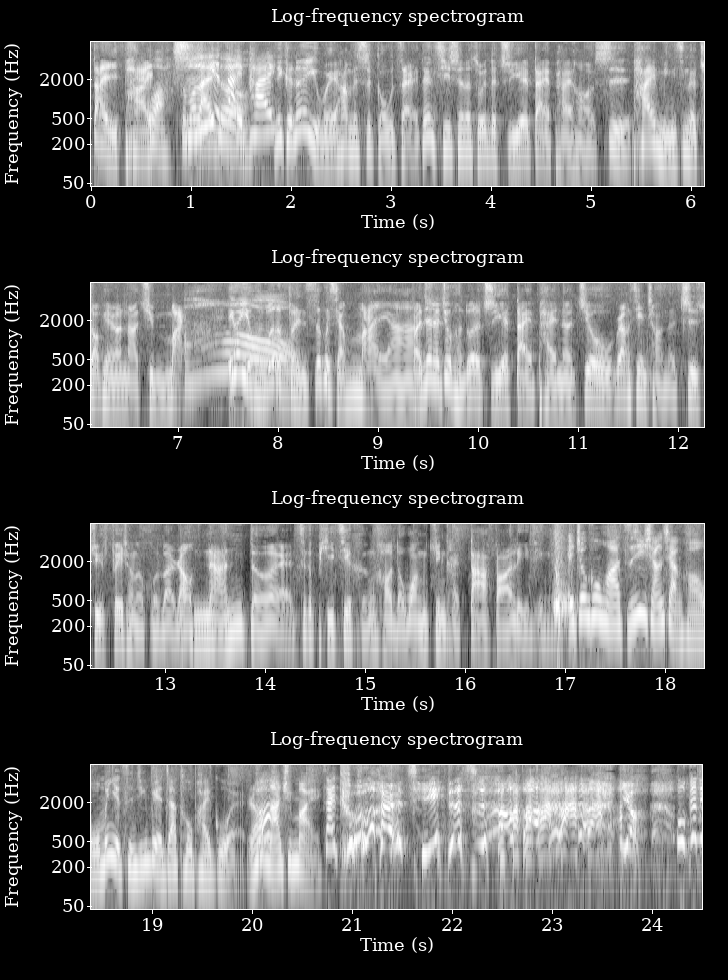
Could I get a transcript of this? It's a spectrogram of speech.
代拍。哇，什么来的？代拍你可能以为他们是狗仔，但其实呢，所谓的职业代拍哈，是拍明星的照片然后拿去卖，因为有很多的粉丝会想买啊。反正呢，就很多的职业代拍呢，就让现场的秩序非常的混乱。然后难得哎，这个脾气很好的王俊凯大发雷霆。哎，钟空华，仔细想想哈，我们也曾经被人家偷拍过哎，然后拿去卖，在土耳其的时候 有，我跟你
